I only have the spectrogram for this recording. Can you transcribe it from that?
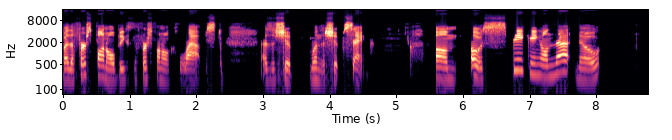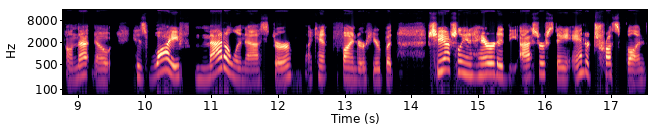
by the first funnel because the first funnel collapsed as the ship when the ship sank. Um. Oh, speaking on that note, on that note, his wife, Madeleine Astor, I can't find her here, but she actually inherited the Astor estate and a trust fund,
